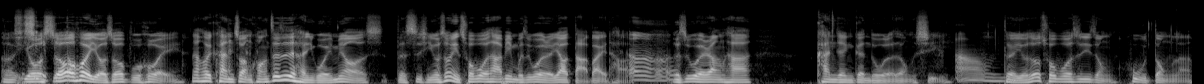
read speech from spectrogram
呃，有时候会，有时候不会，那会看状况，这是很微妙的事情。有时候你戳破他，并不是为了要打败他，而是为了让他看见更多的东西。对，有时候戳破是一种互动啦。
